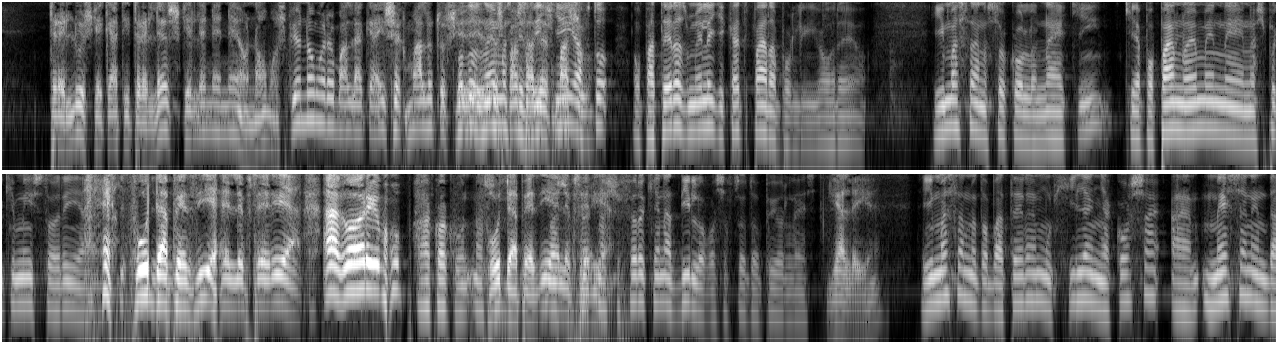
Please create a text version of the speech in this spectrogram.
τρελούς και κάτι τρελές και λένε ναι ο νόμος. Ποιο νόμο ρε μαλάκα, είσαι εχμάλωτος και Όντως να δεν είμαστε σπάς τα δεσμά δίκαιοι, σου. αυτό, ο πατέρας μου έλεγε κάτι πάρα πολύ ωραίο. Ήμασταν στο κολονάκι και από πάνω έμενε, να σου πω και μια ιστορία. Φούντα, παιδεία, ελευθερία. Αγόρι μου. Άκου, άκου, να σου, Φούντα, παιδεία, να σου φέρω- ελευθερία. να σου φέρω και ένα αντίλογο σε αυτό το οποίο λες. Για λέγε. Ήμασταν με τον πατέρα μου 1900 α, μέσα 95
